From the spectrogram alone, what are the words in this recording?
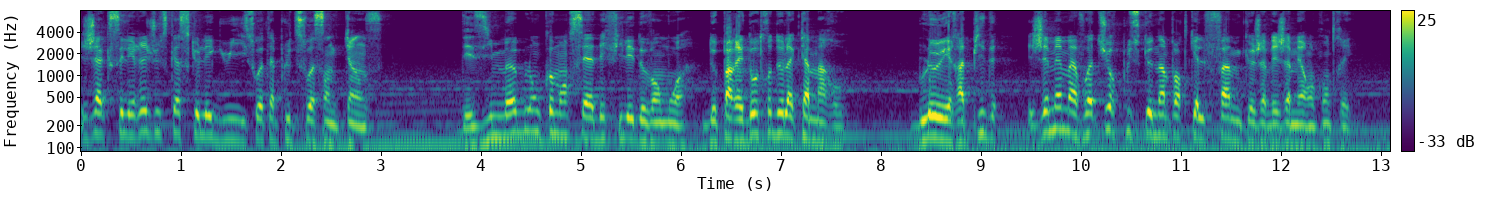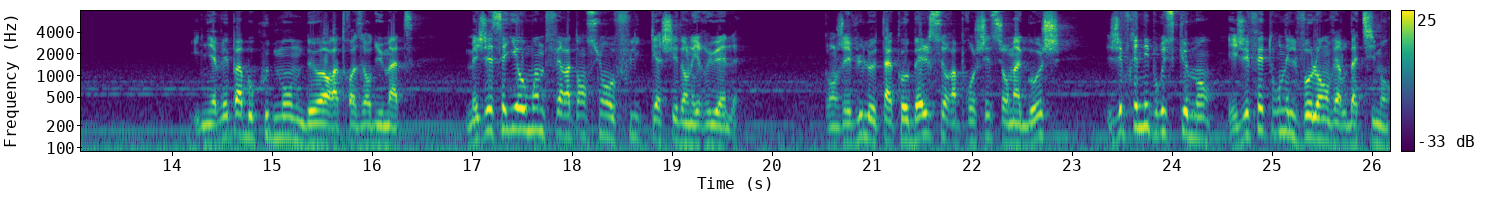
j'ai accéléré jusqu'à ce que l'aiguille soit à plus de 75. Des immeubles ont commencé à défiler devant moi, de part et d'autre de la Camaro. Bleu et rapide, j'aimais ma voiture plus que n'importe quelle femme que j'avais jamais rencontrée. Il n'y avait pas beaucoup de monde dehors à 3 heures du mat, mais j'essayais au moins de faire attention aux flics cachés dans les ruelles. Quand j'ai vu le Taco Bell se rapprocher sur ma gauche, j'ai freiné brusquement et j'ai fait tourner le volant vers le bâtiment.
